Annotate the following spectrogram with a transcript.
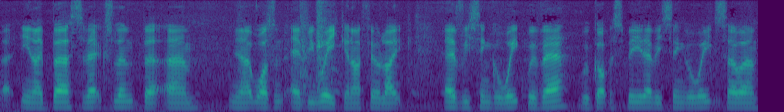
uh, you know bursts of excellence but um, you know it wasn't every week and I feel like every single week we're there we've got the speed every single week so um,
